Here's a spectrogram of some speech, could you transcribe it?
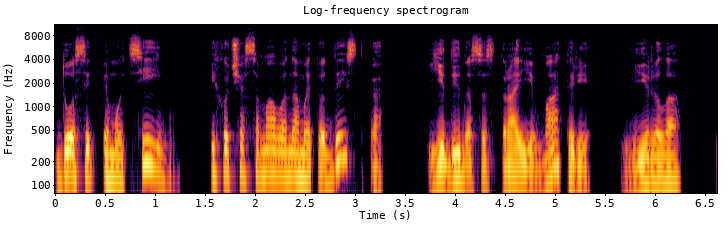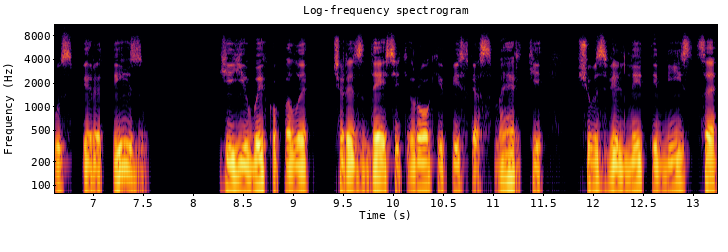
досить емоційна, і, хоча сама вона методистка, єдина сестра її матері вірила у спіритизм. Її викопали через 10 років після смерті, щоб звільнити місце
